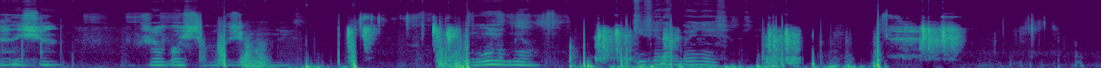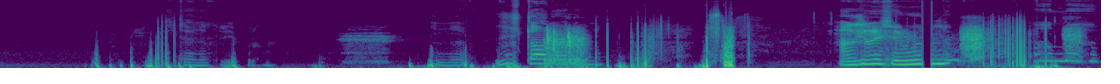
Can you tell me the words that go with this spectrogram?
Yani şu an şurada boşluk olacak? Oğlum ya. Geceden böyle yaşadık. Bir tane creeper var. Üç tane var. Arkadaşlar öldüm. Allah'ım.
